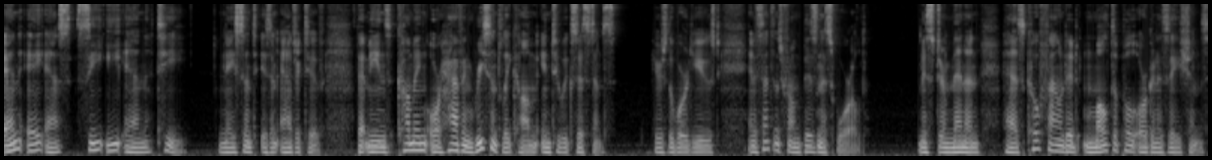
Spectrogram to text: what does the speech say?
N A S C E N T. Nascent is an adjective that means coming or having recently come into existence. Here's the word used in a sentence from Business World. Mr. Menon has co founded multiple organizations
